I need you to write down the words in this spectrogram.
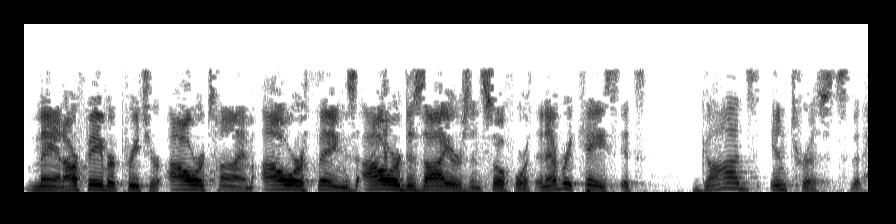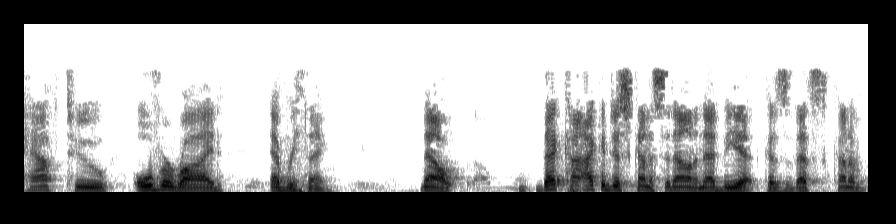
man, our favorite preacher, our time, our things, our desires, and so forth. In every case, it's God's interests that have to override everything. Now, that kind, I could just kind of sit down and that'd be it, because that's kind of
